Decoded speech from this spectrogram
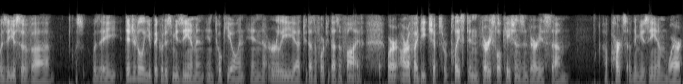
was the use of uh, was, was a digital ubiquitous museum in, in Tokyo in, in early uh, 2004-2005, where RFID chips were placed in various locations in various um, uh, parts of the museum, where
